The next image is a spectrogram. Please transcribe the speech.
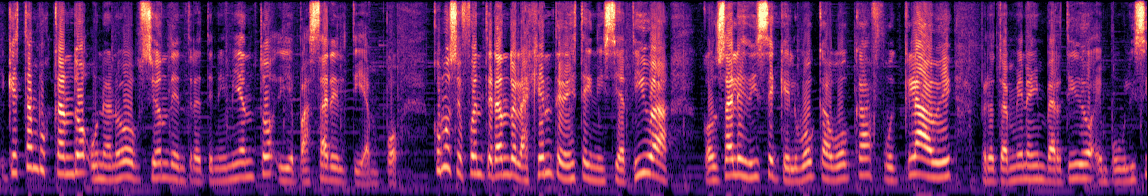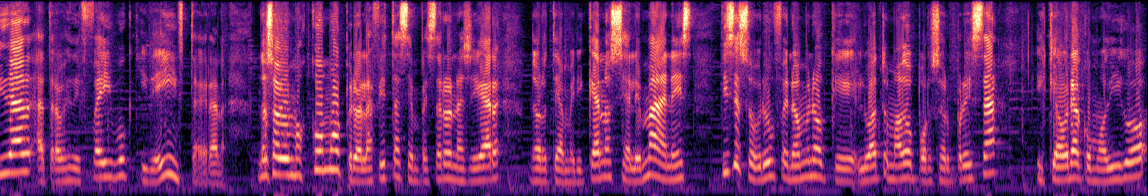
y que están buscando una nueva opción de entretenimiento y de pasar el tiempo. ¿Cómo se fue enterando la gente de esta iniciativa? González dice que el boca a boca fue clave, pero también ha invertido en publicidad a través de Facebook y de Instagram. No sabemos cómo, pero a las fiestas empezaron a llegar norteamericanos y alemanes. Dice sobre un fenómeno que lo ha tomado por sorpresa y que ahora, como digo,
